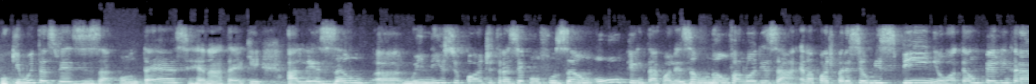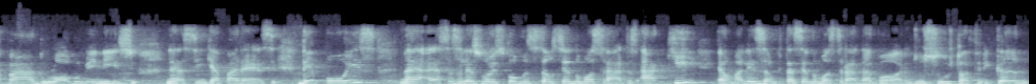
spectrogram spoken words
O que muitas vezes acontece, Renata, é que a lesão uh, no início pode trazer confusão ou ou quem está com a lesão não valorizar. Ela pode parecer uma espinha ou até um pelo encravado logo no início, né, assim que aparece. Depois, né, essas lesões como estão sendo mostradas. Aqui é uma lesão que está sendo mostrada agora do surto africano,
